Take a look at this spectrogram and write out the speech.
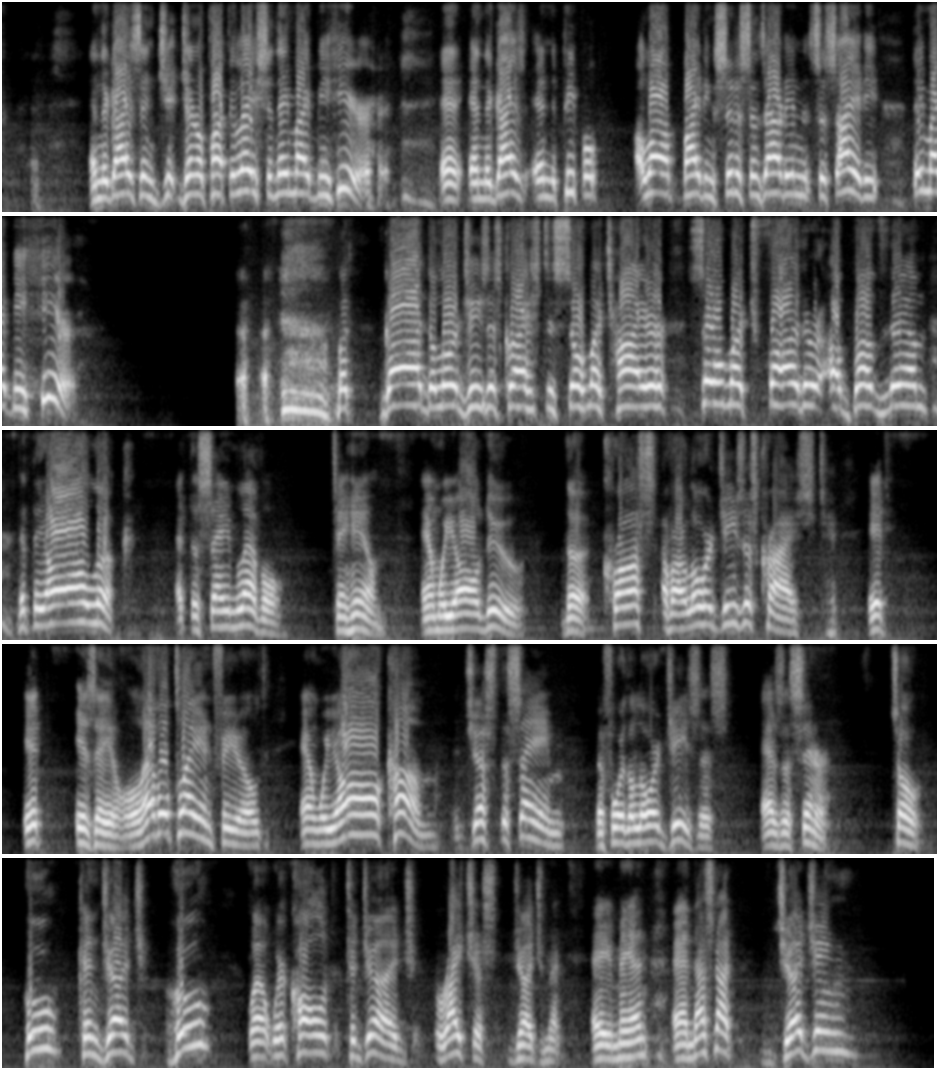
and the guys in G general population they might be here, and and the guys and the people, law-abiding citizens out in society, they might be here. but God, the Lord Jesus Christ, is so much higher, so much farther above them that they all look at the same level to Him. And we all do. The cross of our Lord Jesus Christ, it, it is a level playing field, and we all come just the same before the Lord Jesus as a sinner. So, who can judge who? Well, we're called to judge righteous judgment. Amen. And that's not judging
